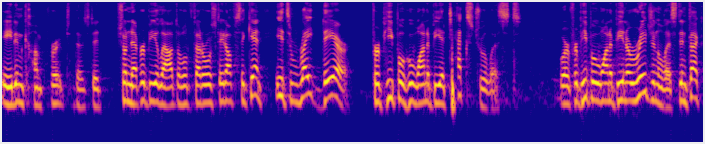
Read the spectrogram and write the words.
aid and comfort to those dead shall never be allowed to hold federal or state office again. It's right there for people who want to be a textualist or for people who want to be an originalist. In fact,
